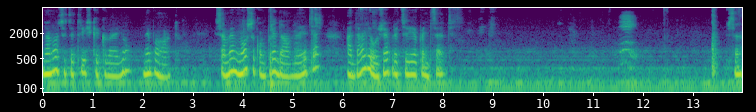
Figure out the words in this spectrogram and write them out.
Наносите трішки клею, небагато. Самим носиком придавлюєте, а далі вже працює пинцет. Все.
